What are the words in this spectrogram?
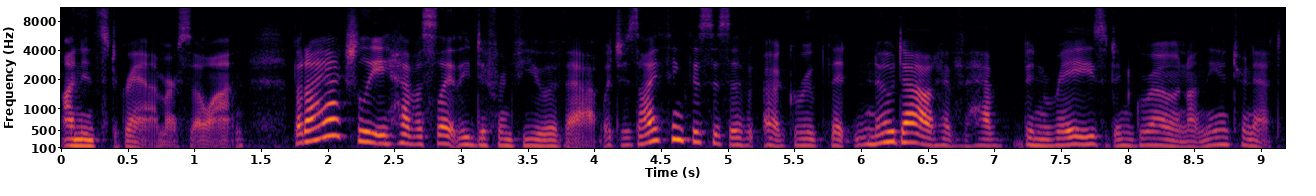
on Instagram or so on. But I actually have a slightly different view of that, which is I think this is a, a group that no doubt have, have been raised and grown on the internet.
